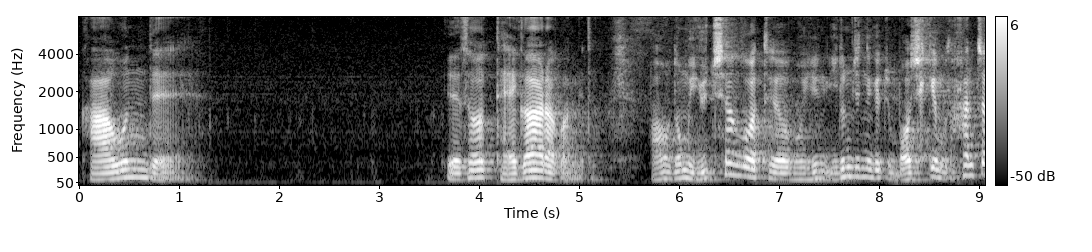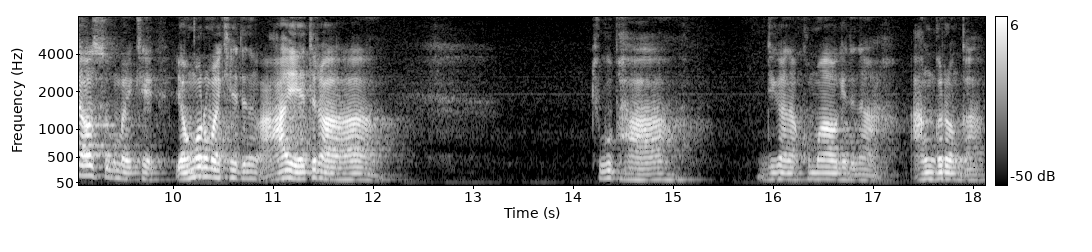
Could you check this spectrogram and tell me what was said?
가운데 그래서 대가라고 합니다. 아우 너무 유치한 것 같아요. 뭐 이- 이름 짓는 게 좀 멋있게 무슨 한자어 쓰고 막 이렇게 영어로만 이렇게 해야 되는 거. 아 얘들아 두고 봐. 네가 나 고마워하게 되나 안 그런가?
